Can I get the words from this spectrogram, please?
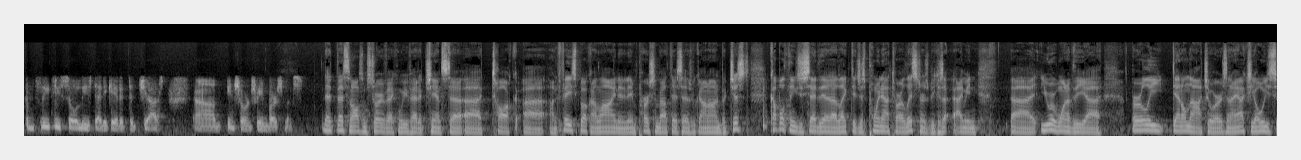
completely solely is dedicated to just um, insurance reimbursements. That, that's an awesome story, Vivek, and we've had a chance to uh, talk uh, on Facebook, online, and in person about this as we've gone on. But just a couple of things you said that I'd like to just point out to our listeners because I, mean, uh, you were one of the uh, early dental notchers, and I actually always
